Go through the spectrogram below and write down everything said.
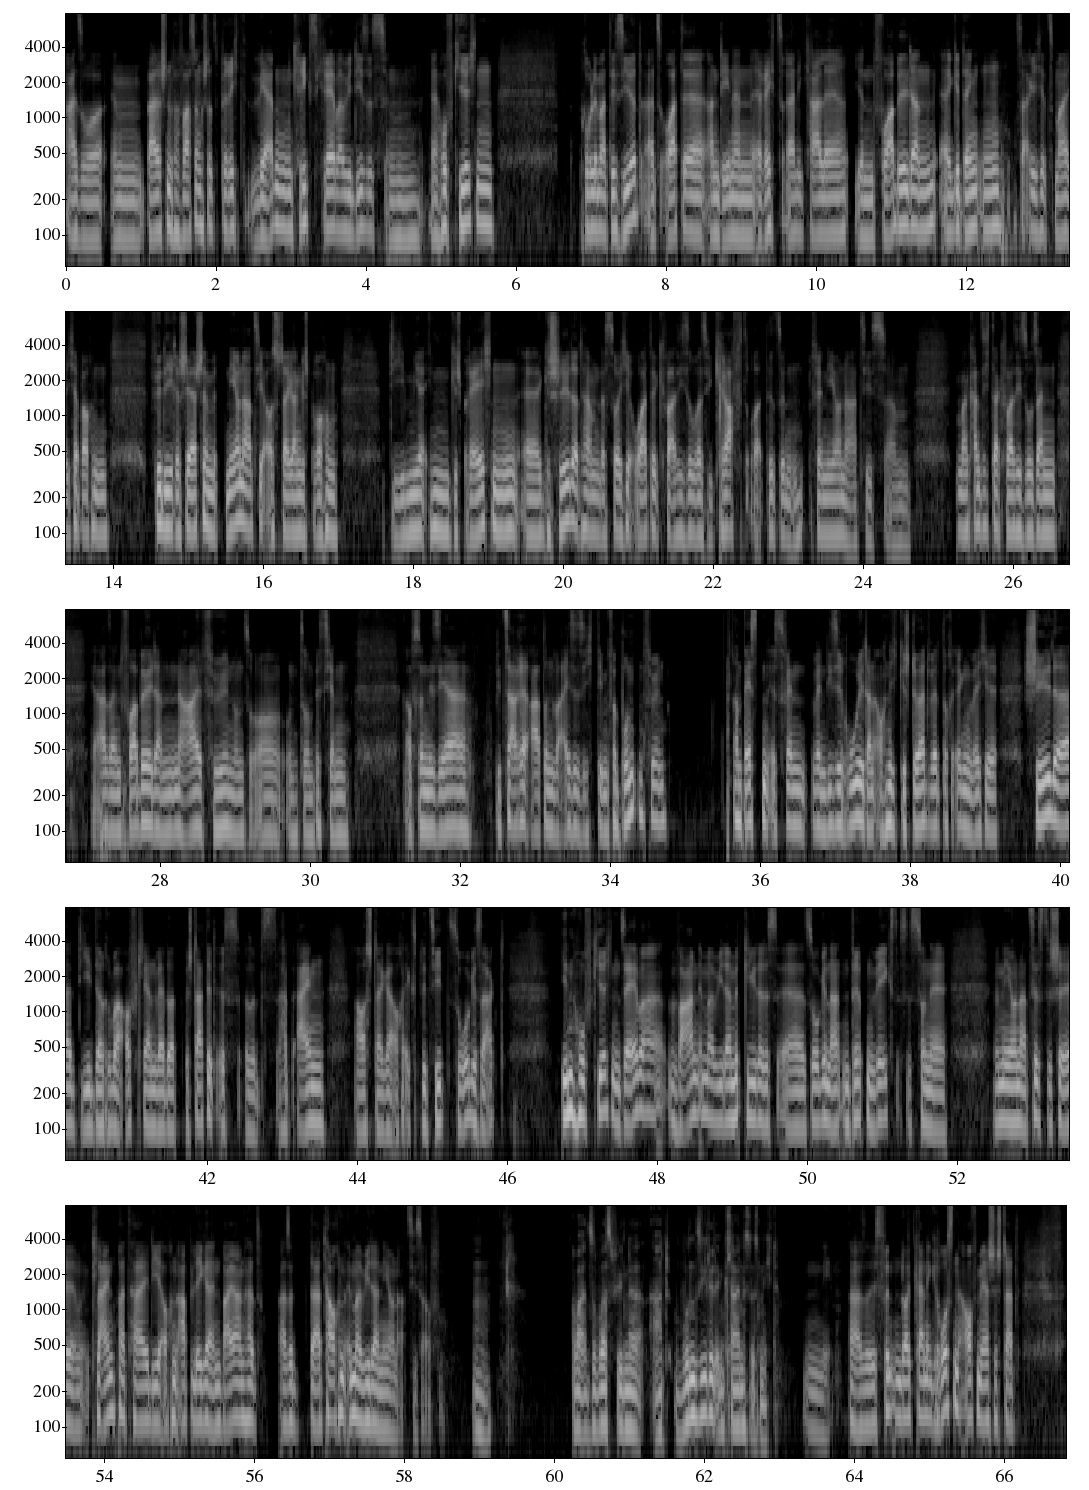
Also im Bayerischen Verfassungsschutzbericht werden Kriegsgräber wie dieses in äh, Hofkirchen problematisiert als Orte, an denen Rechtsradikale ihren Vorbildern äh, gedenken, sage ich jetzt mal. Ich habe auch für die Recherche mit Neonazi-Aussteigern gesprochen, die mir in Gesprächen äh, geschildert haben, dass solche Orte quasi sowas wie Kraftorte sind für Neonazis. Ähm, man kann sich da quasi so seinen, ja, seinen Vorbildern nahe fühlen und so und so ein bisschen auf so eine sehr bizarre Art und Weise sich dem verbunden fühlen. Am besten ist, wenn, wenn diese Ruhe dann auch nicht gestört wird durch irgendwelche Schilder, die darüber aufklären, wer dort bestattet ist. Also das hat ein Aussteiger auch explizit so gesagt in Hofkirchen selber waren immer wieder Mitglieder des äh, sogenannten Dritten Wegs. Das ist so eine neonazistische Kleinpartei, die auch einen Ableger in Bayern hat. Also da tauchen immer wieder Neonazis auf. Mhm. Aber sowas wie eine Art Wunsiedel in Klein ist es nicht. Nee, also es finden dort keine großen Aufmärsche statt,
